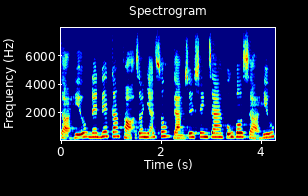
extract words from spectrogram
sở hữu nên biết các thọ do nhãn xúc làm duyên sinh ra cũng vô sở hữu.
